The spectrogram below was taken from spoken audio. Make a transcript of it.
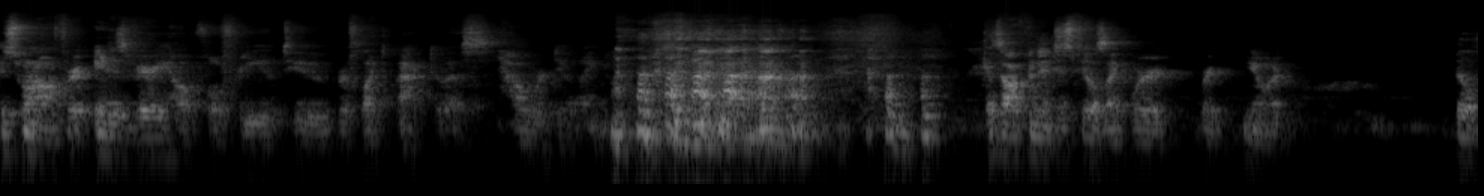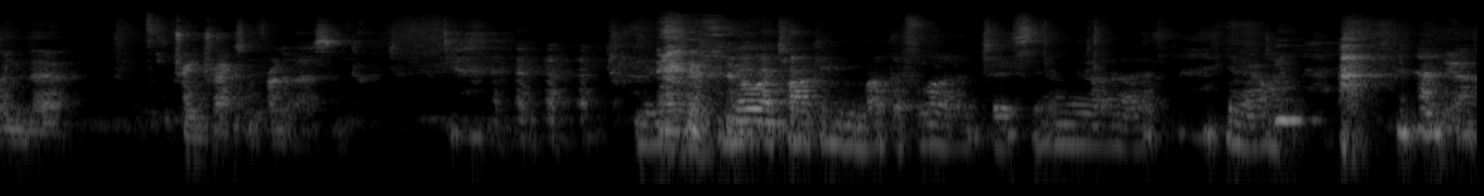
I just want to offer, it is very helpful for you to reflect back to us how we're doing. Because often it just feels like we're, we're, you know, we're building the train tracks in front of us You know, Noah talking about the flood, to, uh, you know. Yeah.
